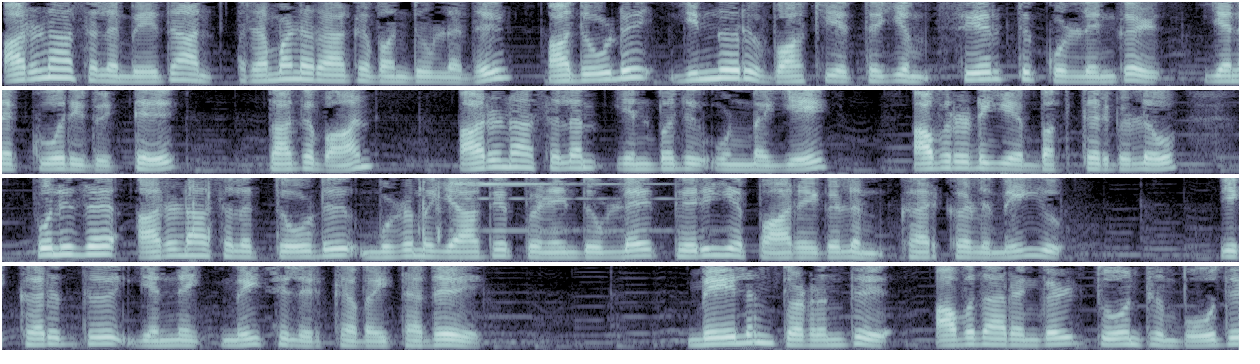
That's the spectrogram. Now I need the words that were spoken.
அருணாசலமேதான் ரமணராக வந்துள்ளது. அதோடு இன்னொரு வாக்கியத்தையும் சேர்த்துக் கொள்ளுங்கள் என கூறிவிட்டு பகவான் அருணாசலம் என்பது உண்மையே. அவருடைய பக்தர்களோ புனித அருணாசலத்தோடு முழுமையாக பிணைந்துள்ள பெரிய பாறைகளும் கற்களுமே இக்கருத்து என்னை மேய்ச்சலிருக்க வைத்தது. மேலும் தொடர்ந்து அவதாரங்கள் தோன்றும் போது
